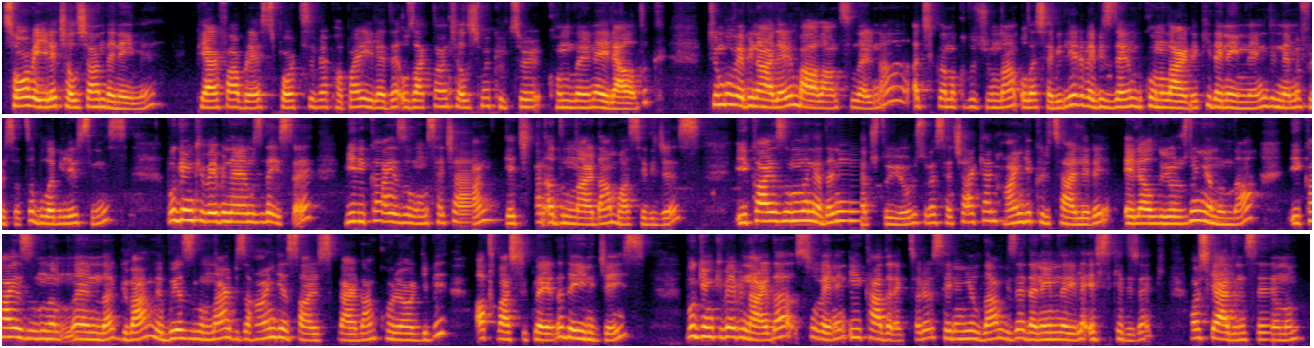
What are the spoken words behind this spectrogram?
Survey ile çalışan deneyimi, Pierre Fabre, Sportive ve Papari ile de uzaktan çalışma kültürü konularını ele aldık. Tüm bu webinarların bağlantılarına açıklama kutucuğundan ulaşabilir ve bizlerin bu konulardaki deneyimlerini dinleme fırsatı bulabilirsiniz. Bugünkü webinarımızda ise bir İK yazılımı seçerken geçen adımlardan bahsedeceğiz. İK yazılımına neden ihtiyaç duyuyoruz ve seçerken hangi kriterleri ele alıyoruzun yanında İK yazılımlarında güven ve bu yazılımlar bizi hangi hasar risklerden koruyor gibi alt başlıklara da değineceğiz. Bugünkü webinarda Suve'nin İK Direktörü Selin Yıldan bize deneyimleriyle eşlik edecek. Hoş geldiniz Selin Hanım.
